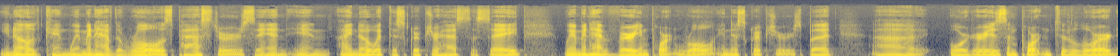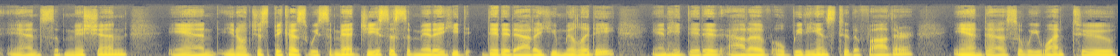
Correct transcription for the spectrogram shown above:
You know, can women have the role as pastors? And and I know what the scripture has to say. Women have a very important role in the scriptures, but uh, order is important to the Lord and submission. And, you know, just because we submit, Jesus submitted, he did it out of humility and he did it out of obedience to the Father. And uh, so we want to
